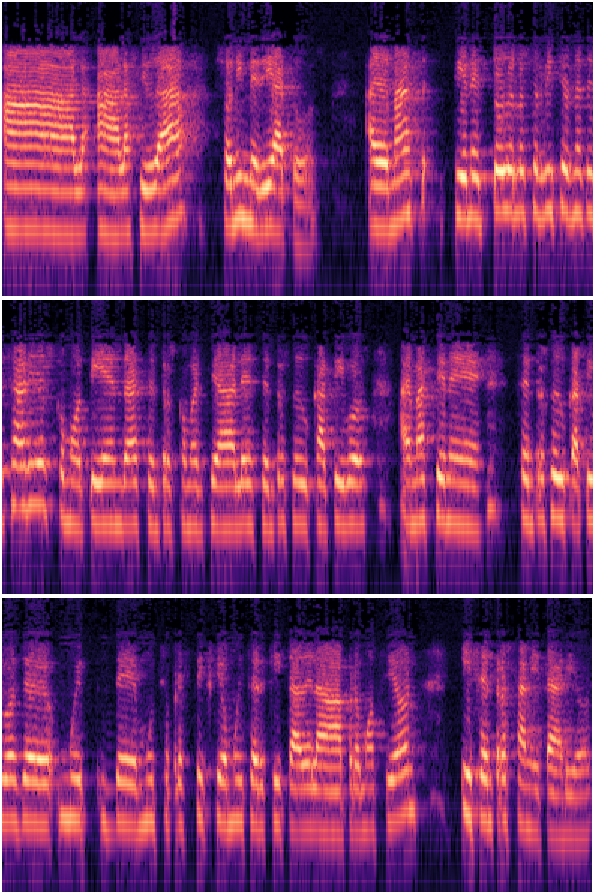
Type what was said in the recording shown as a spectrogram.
a la ciudad son inmediatos. Además, tiene todos los servicios necesarios como tiendas, centros comerciales, centros educativos. Además, tiene centros educativos de, muy, de mucho prestigio muy cerquita de la promoción y centros sanitarios.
